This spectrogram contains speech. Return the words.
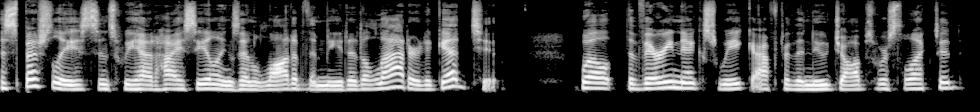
especially since we had high ceilings and a lot of them needed a ladder to get to. Well, the very next week after the new jobs were selected,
